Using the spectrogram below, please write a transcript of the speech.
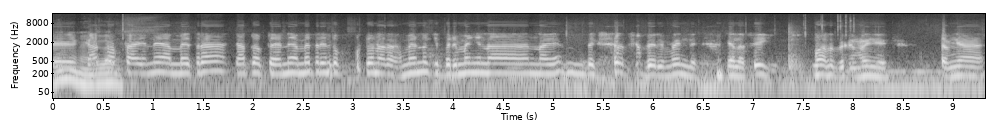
δεν Ε, είναι, κάτω δηλαδή. από τα 9 μέτρα, κάτω από τα 9 μέτρα είναι το κουτόν αραγμένο και περιμένει να, να, δεν ξέρω τι περιμένει για να φύγει. Μάλλον περιμένει καμιά,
